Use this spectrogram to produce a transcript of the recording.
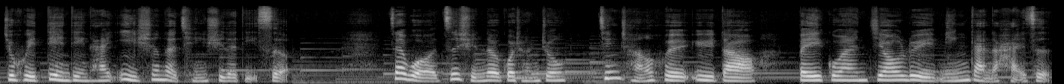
就会奠定他一生的情绪的底色。在我咨询的过程中，经常会遇到悲观、焦虑、敏感的孩子，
